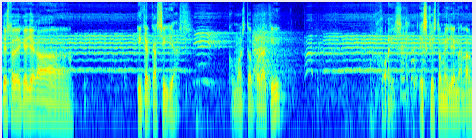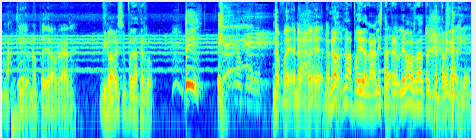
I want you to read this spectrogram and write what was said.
De esto de que llega Iker Casillas. Como ha estado por aquí. Joder, es que esto me llena el alma, tío. No puedo hablar. Digo, a ver si puede hacerlo. No puede, no puede, no, No, puede. no ha podido el analista, pero le vamos a dar otro intento. Venga.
